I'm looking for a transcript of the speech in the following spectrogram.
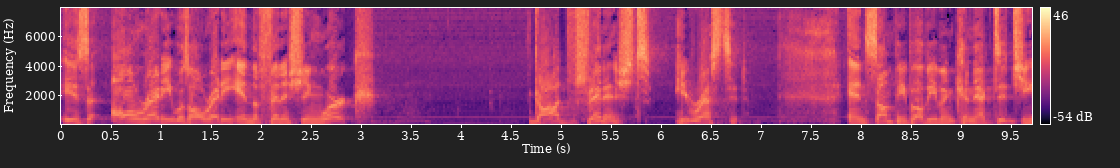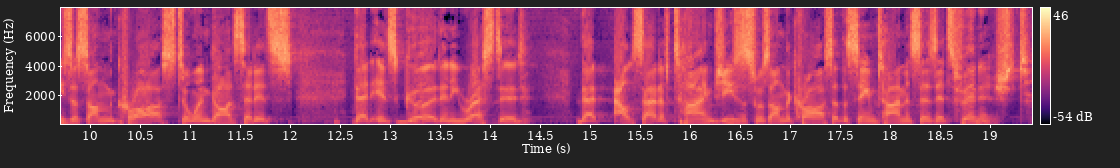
is already was already in the finishing work. God finished. He rested. And some people have even connected Jesus on the cross to when God said it's that it's good and he rested that outside of time Jesus was on the cross at the same time and says it's finished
